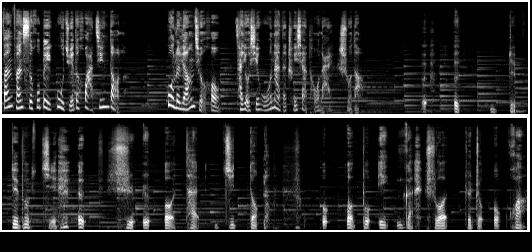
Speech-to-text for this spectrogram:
凡凡似乎被顾觉的话惊到了，过了良久后，才有些无奈的垂下头来说道：“呃，呃，对，对不起，呃，是我太激动了，我我不应该说这种话。”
